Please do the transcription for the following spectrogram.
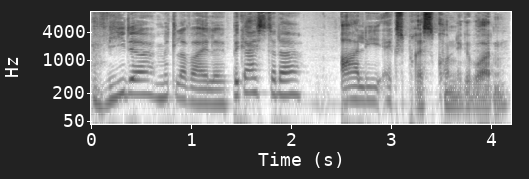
wieder mittlerweile begeisterter AliExpress-Kunde geworden.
